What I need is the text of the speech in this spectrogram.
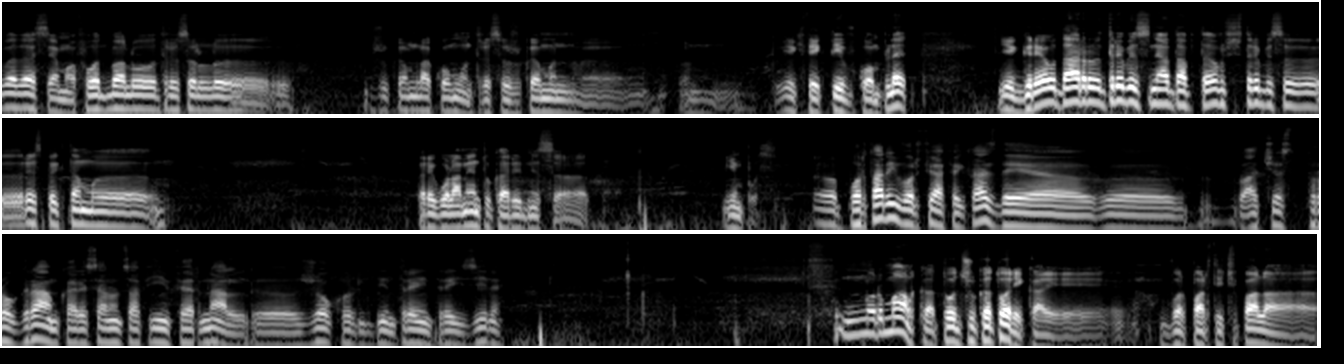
vă dați seama, fotbalul trebuie să-l jucăm la comun, trebuie să jucăm în, în efectiv complet. E greu, dar trebuie să ne adaptăm și trebuie să respectăm uh, regulamentul care ne s-a impus. Uh, portarii vor fi afectați de uh, acest program care se anunța a fi infernal, uh, jocuri din 3 în 3 zile? Normal că toți jucătorii care vor participa la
